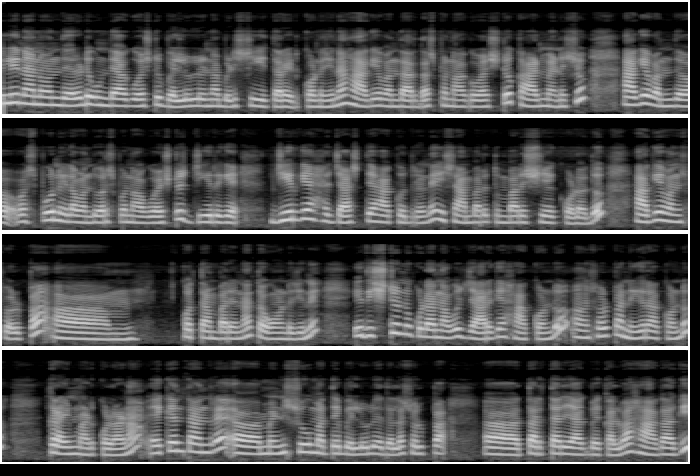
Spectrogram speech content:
ಇಲ್ಲಿ ನಾನು ಒಂದೆರಡು ಉಂಡೆ ಆಗುವಷ್ಟು ಬೆಳ್ಳುಳ್ಳಿನ ಬಿಡಿಸಿ ಈ ಥರ ಇಟ್ಕೊಂಡಿದ್ದೀನಿ. ಹಾಗೆ ಒಂದು ಅರ್ಧ ಸ್ಪೂನ್ ಆಗುವಷ್ಟು ಕಾಳುಮೆಣಸು ಹಾಗೆ ಒಂದು ಸ್ಪೂನ್ ಇಲ್ಲ ಒಂದೂವರೆ ಸ್ಪೂನ್ ಆಗುವಷ್ಟು ಜೀರಿಗೆ. ಜೀರಿಗೆ ಜಾಸ್ತಿ ಹಾಕಿದ್ರೇ ಈ ಸಾಂಬಾರು ತುಂಬ ರುಚಿಯಾಗಿ ಕೊಡೋದು. ಹಾಗೆ ಒಂದು ಸ್ವಲ್ಪ ಕೊತ್ತಂಬರಿನ ತೊಗೊಂಡಿದ್ದೀನಿ. ಇದಿಷ್ಟನ್ನು ಕೂಡ ನಾವು ಜಾರಿಗೆ ಹಾಕ್ಕೊಂಡು ಸ್ವಲ್ಪ ನೀರು ಹಾಕ್ಕೊಂಡು ಗ್ರೈಂಡ್ ಮಾಡ್ಕೊಳ್ಳೋಣ. ಯಾಕೆಂತ ಅಂದರೆ ಮೆಣಸು ಮತ್ತು ಬೆಳ್ಳುಳ್ಳಿ ಅದೆಲ್ಲ ಸ್ವಲ್ಪ ತರತರಿ ಆಗಬೇಕಲ್ವ? ಹಾಗಾಗಿ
